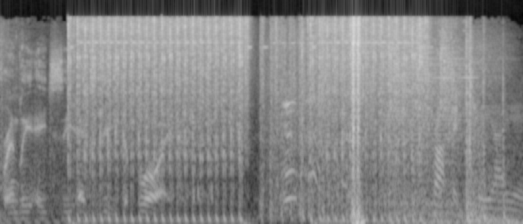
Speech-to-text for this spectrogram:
Friendly HCXD deployed. Prophet KIA.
